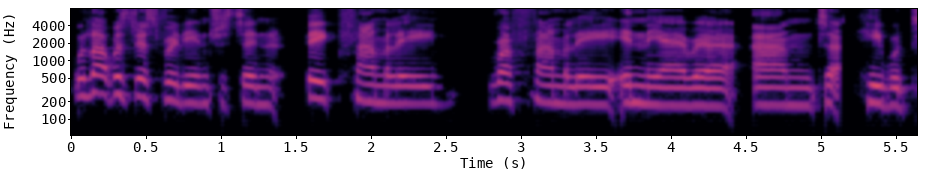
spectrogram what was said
well, that was just really interesting. Big family, rough family in the area, and uh, he would.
